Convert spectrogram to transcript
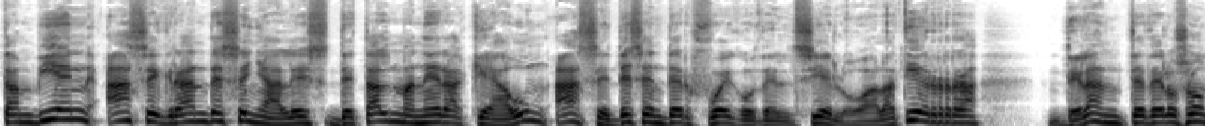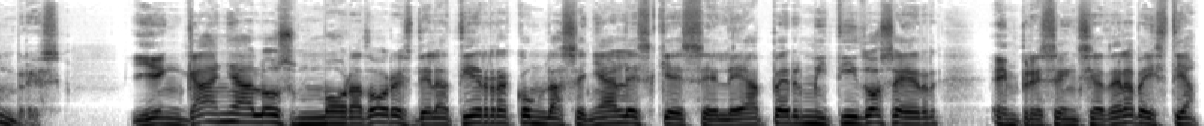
También hace grandes señales de tal manera que aún hace descender fuego del cielo a la tierra delante de los hombres, y engaña a los moradores de la tierra con las señales que se le ha permitido hacer en presencia de la bestia,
